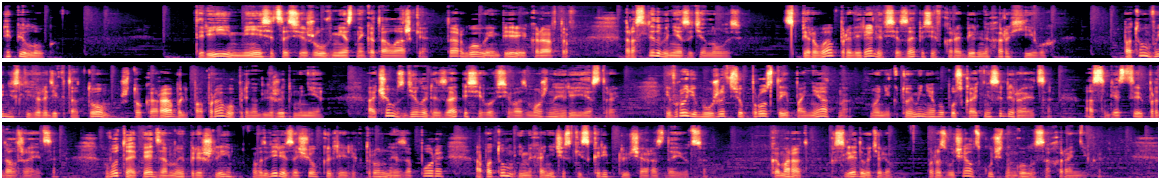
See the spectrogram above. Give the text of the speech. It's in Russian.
Эпилог. Три месяца сижу в местной каталажке, торговой империи крафтов. Расследование затянулось. Сперва проверяли все записи в корабельных архивах. Потом вынесли вердикт о том, что корабль по праву принадлежит мне, о чем сделали записи во всевозможные реестры. И вроде бы уже все просто и понятно, но никто меня выпускать не собирается, а следствие продолжается. Вот и опять за мной пришли, в двери защелкали электронные запоры, а потом и механический скрип ключа раздается. «Камарат, к следователю!» – прозвучал скучный голос охранника.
